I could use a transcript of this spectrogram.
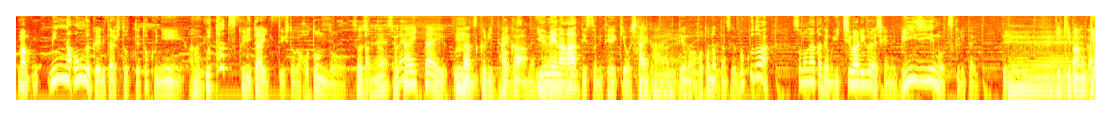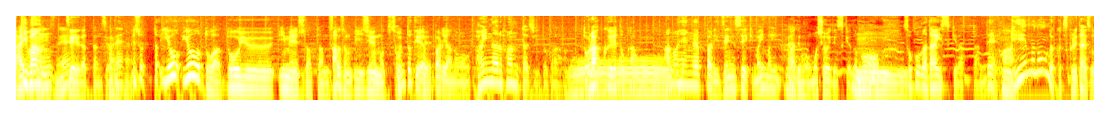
まあ、みんな音楽やりたい人って特にあの、はい。歌作りたいっていう人がほとんどだったんですよね。歌いたい歌作りたいとか有名なアーティストに提供したいとかはいはいっていうのがほとんどだったんですけど僕はその中でも1割ぐらいしかいない BGM を作りたいっていう劇版から入劇版勢だったんですよね。はいはい。えそよ用途はどういうイメージだったんですか？あその BGM を作って。その時はやっぱりあのファイナルファンタジーとかドラクエとかあの辺がやっぱり全盛期、まあ、今今でも面白いですけども、うん。そこが大好きだったんで、はい。ゲームの音楽作りたいぞ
